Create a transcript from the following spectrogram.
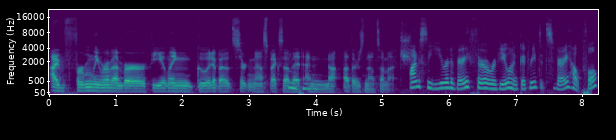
I firmly remember feeling good about certain aspects of it, Mhm. and not others not so much. Honestly, you wrote a very thorough review on Goodreads. It's very helpful.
